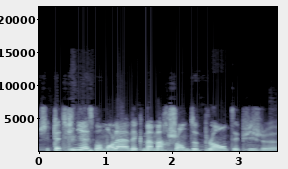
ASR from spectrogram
J'ai peut-être fini à ce moment-là avec ma marchande de plantes et puis je.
